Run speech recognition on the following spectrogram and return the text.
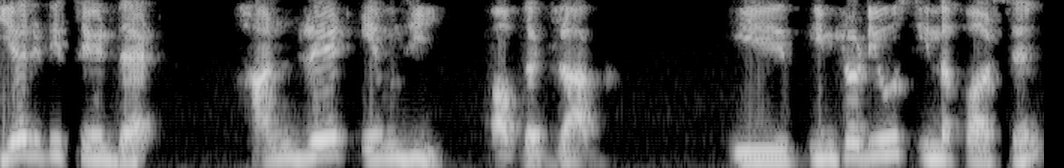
here it is said that 100 mg of the drug is introduced in the person.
